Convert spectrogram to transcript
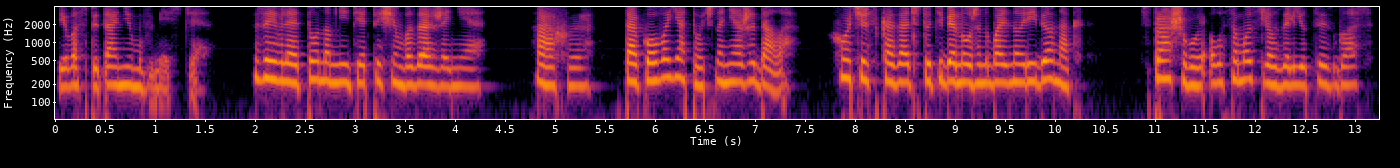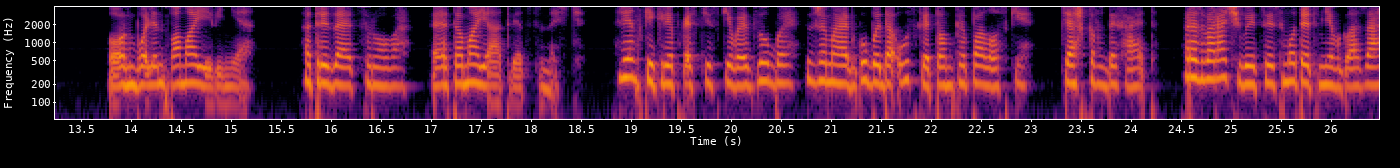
и воспитанием вместе. Заявляет тоном, нетерпящим возражения. Ах, э, такого я точно не ожидала. Хочешь сказать, что тебе нужен больной ребенок? Спрашиваю, а у самой слезы льются из глаз. Он болен по моей вине. Отрезает сурово. Это моя ответственность. Ленский крепко стискивает зубы, сжимает губы до узкой тонкой полоски. Тяжко вздыхает. Разворачивается и смотрит мне в глаза,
